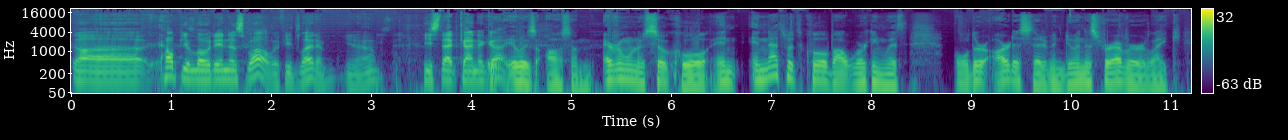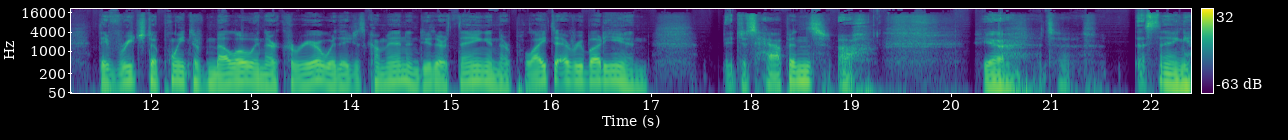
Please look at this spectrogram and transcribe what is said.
uh, help you load in as well if you'd let him. You know. He's that kind of guy. It, it was awesome. Everyone was so cool, and and that's what's cool about working with older artists that have been doing this forever. Like they've reached a point of mellow in their career where they just come in and do their thing, and they're polite to everybody, and it just happens. Oh, yeah, it's a, a thing.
